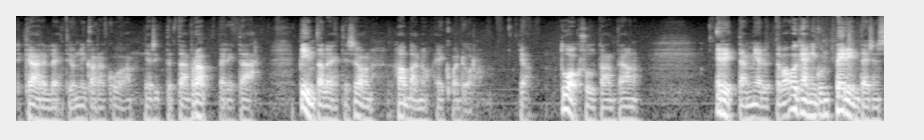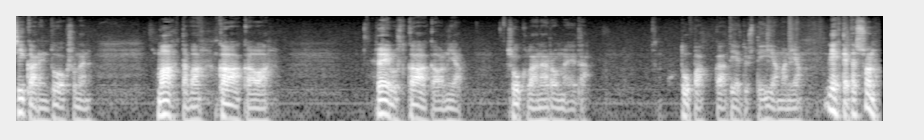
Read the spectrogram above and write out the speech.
eli käädelehti on Nicaraguaa ja sitten tämä wrapperi, tämä pintalehti, se on Habano, Ecuador. Ja tuoksultaan tämä on erittäin miellyttävä, oikein niin kuin perinteisen sikarin tuoksunen, mahtava kaakaoa, reilusta kaakaon ja suklaan aromeita, tupakkaa tietysti hieman ja ehkä tässä on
